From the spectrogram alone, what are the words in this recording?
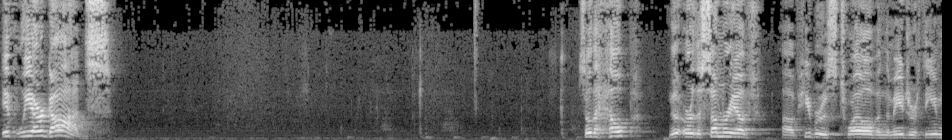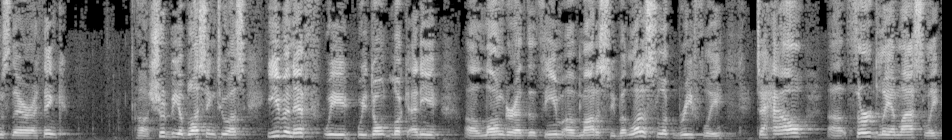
if we are God's. So the help, or the summary of, of Hebrews 12 and the major themes there, I think, uh, should be a blessing to us, even if we, we don't look any uh, longer at the theme of modesty. But let us look briefly to how, uh, thirdly and lastly,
